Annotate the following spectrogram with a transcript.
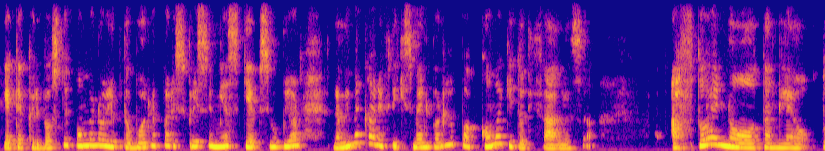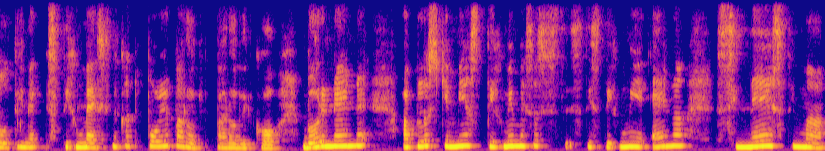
γιατί ακριβώς το επόμενο λεπτό μπορεί να παρισφρήσει μια σκέψη που πλέον να μην με κάνει ευτυχισμένη, παρόλο που ακόμα κοιτώ τη θάλασσα. Αυτό εννοώ όταν λέω το ότι είναι στιγμές, είναι κάτι πολύ παροδικό. Μπορεί να είναι απλώς και μία στιγμή μέσα στη στιγμή, ένα συνέστημα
